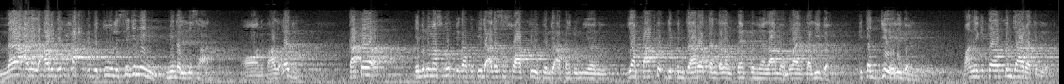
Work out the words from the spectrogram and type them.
Ma 'ala al-ardi haqqu bitul sijnin min al-lisan. Oh, ni parut lagi. Kata Ibnu Mas'ud dia kata tidak ada sesuatu pun di atas dunia ni yang patut dipenjarakan dalam tempoh yang lama melainkan lidah. Kita jail lidah ni. Maknanya kita penjara ke dia.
